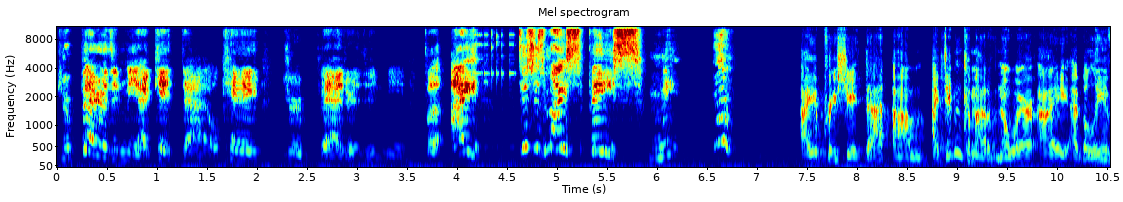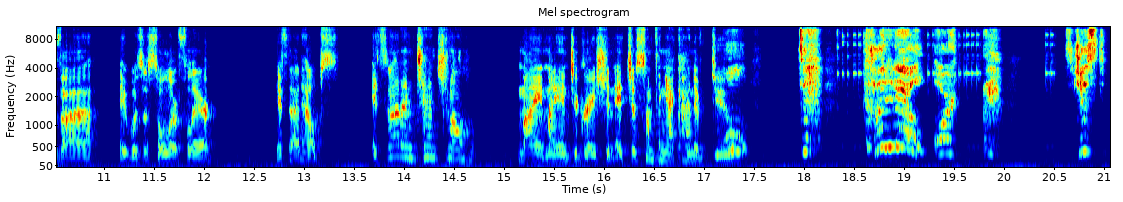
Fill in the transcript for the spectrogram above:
you're better than me. I get that, okay? You're better than me. But I this is my space. Me I appreciate that. Um, I didn't come out of nowhere. I, I believe uh, it was a solar flare, if that helps. It's not intentional, my, my integration. It's just something I kind of do. well, d- cut it out or it's just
